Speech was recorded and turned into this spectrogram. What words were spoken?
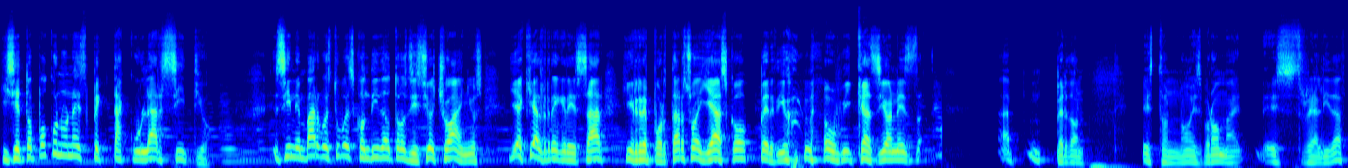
y se topó con un espectacular sitio. Sin embargo, estuvo escondida otros 18 años, ya que al regresar y reportar su hallazgo, perdió la ubicación. Ah, perdón, esto no es broma, es realidad.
